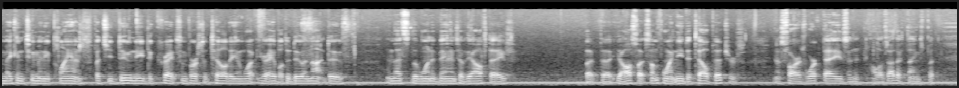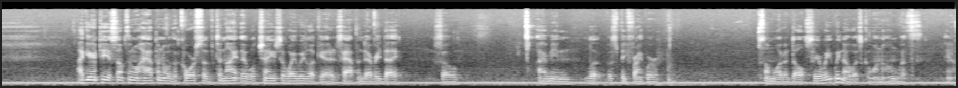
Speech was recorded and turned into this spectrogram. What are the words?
making too many plans but you do need to create some versatility in what you're able to do and not do. And that's the one advantage of the off days. But uh, you also at some point need to tell pitchers as far as work days and all those other things. But I guarantee you something will happen over the course of tonight that will change the way we look at it. It's happened every day. So, I mean, look, let's be frank, we're somewhat adults here. We, we know what's going on with, you know,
